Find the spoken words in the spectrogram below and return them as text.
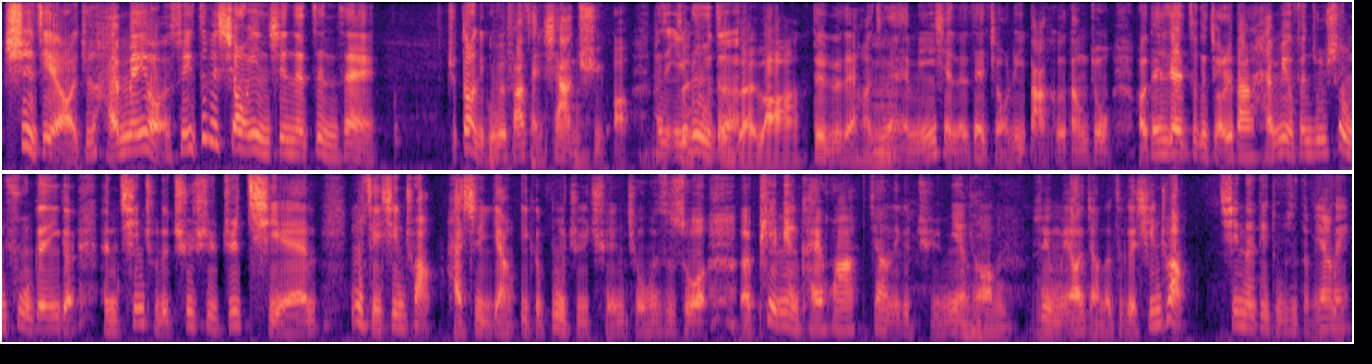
世界啊，就是还没有，所以这个效应现在正在。就到底会不会发展下去啊？它是一路的正在拉，对不对？哈，就是很明显的在角力拔河当中。好，但是在这个角力拔河还没有分出胜负跟一个很清楚的趋势之前，目前新创还是一样一个布局全球，或是说呃片面开花这样的一个局面哈。所以我们要讲的这个新创新的地图是怎么样呢？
